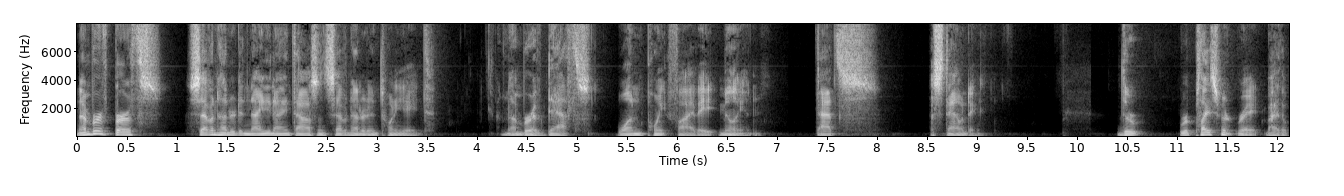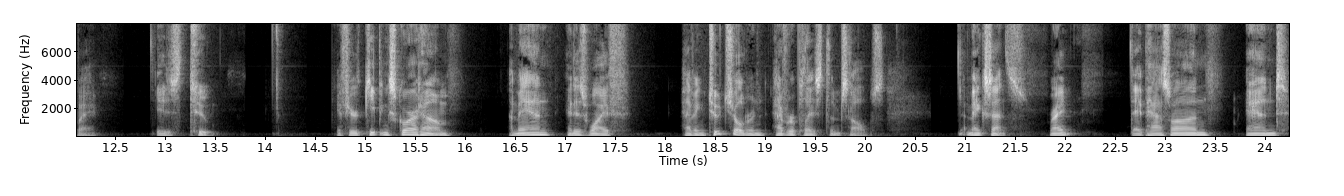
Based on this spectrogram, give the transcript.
number of births 799,728. Number of deaths 1.58 million. That's astounding. The replacement rate, by the way, is two. If you're keeping score at home, a man and his wife having two children have replaced themselves. That makes sense, right? They pass on, and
